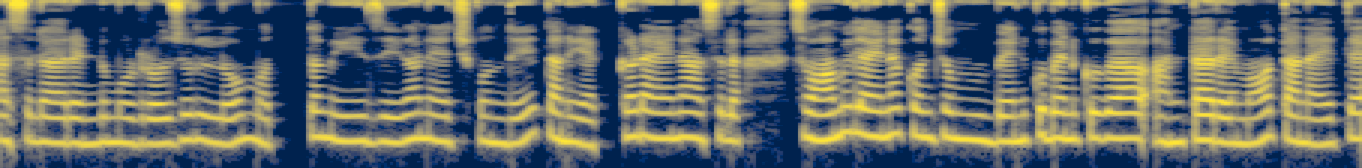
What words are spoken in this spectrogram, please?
అసలు రెండు మూడు రోజుల్లో మొత్తం ఈజీగా నేర్చుకుంది. తను ఎక్కడైనా అసలు స్వామిలైనా కొంచెం బెనుకు బెనుకుగా అంటారేమో. తనైతే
